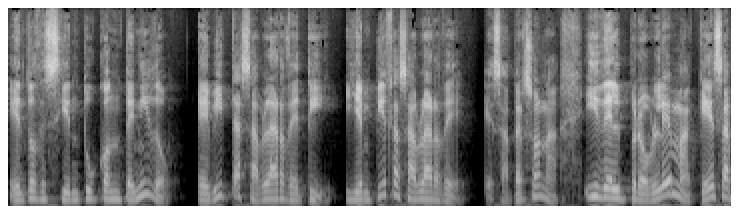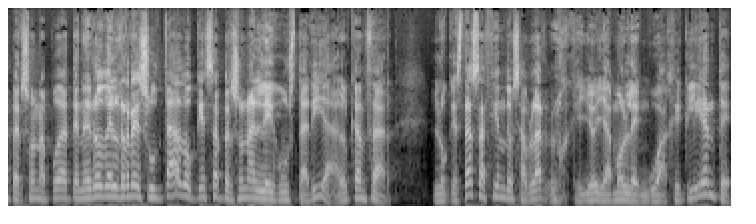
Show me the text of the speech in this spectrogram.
Entonces, si en tu contenido evitas hablar de ti y empiezas a hablar de esa persona y del problema que esa persona pueda tener o del resultado que esa persona le gustaría alcanzar, lo que estás haciendo es hablar lo que yo llamo lenguaje cliente.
